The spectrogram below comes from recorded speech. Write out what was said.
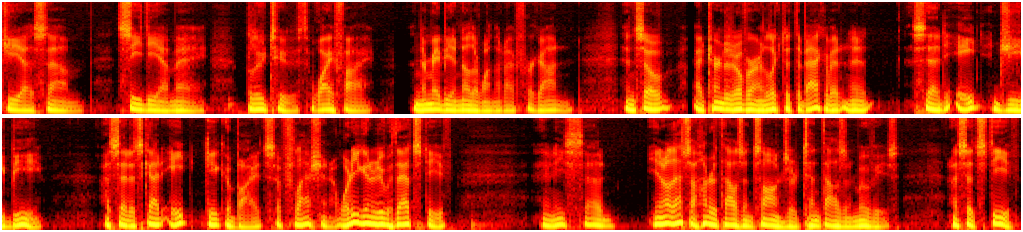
GSM, CDMA, Bluetooth, Wi Fi. And there may be another one that I've forgotten. And so I turned it over and looked at the back of it, and it said 8 GB. I said, It's got 8 gigabytes of flash in it. What are you going to do with that, Steve? And he said, you know, that's 100,000 songs or 10,000 movies. And I said, Steve,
